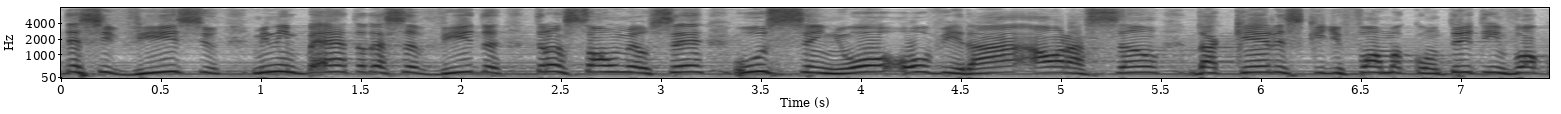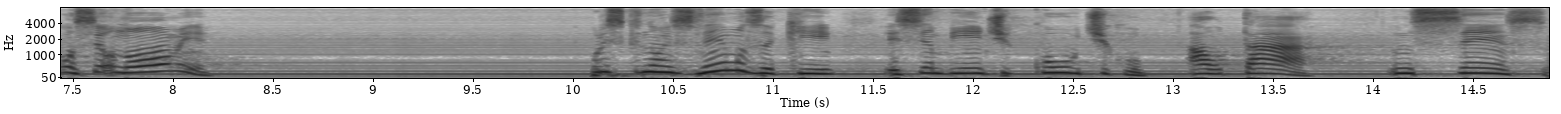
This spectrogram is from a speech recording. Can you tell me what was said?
desse vício, me liberta dessa vida, transforma o meu ser. O Senhor ouvirá a oração daqueles que de forma contrita invocam o Seu nome. Por isso que nós vemos aqui esse ambiente cultico, altar, incenso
